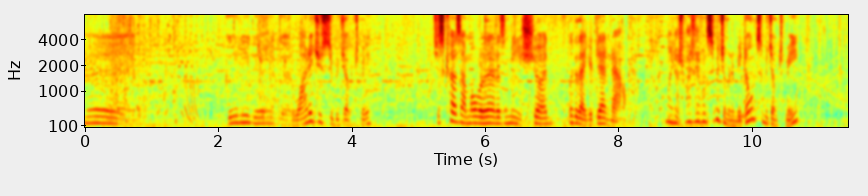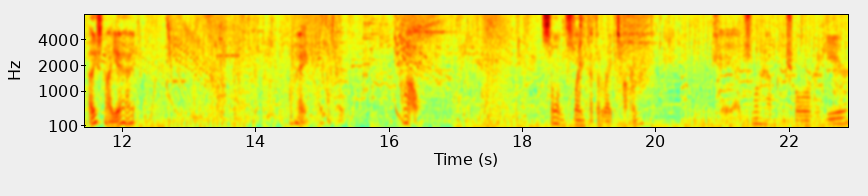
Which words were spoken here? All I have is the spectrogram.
Good. Goody, goody, good. Why did you super jump to me? Just because I'm over there doesn't mean you should. Look at that, you're dead now. Oh my gosh, why is everyone super jumping to me? Don't super jump to me. At least not yet. Hey. Wow. Someone flanked at the right time. Just want to have control over here.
